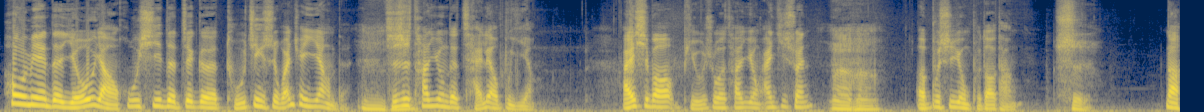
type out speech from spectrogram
后面的有氧呼吸的这个途径是完全一样的，嗯，只是它用的材料不一样。癌细胞，比如说它用氨基酸，嗯哼，而不是用葡萄糖，是。那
